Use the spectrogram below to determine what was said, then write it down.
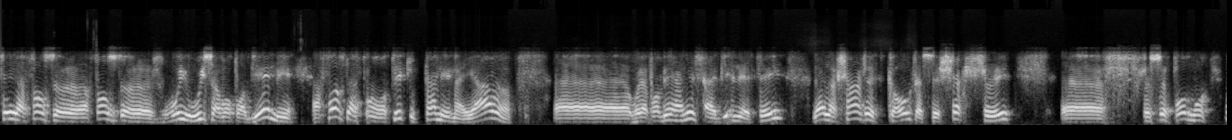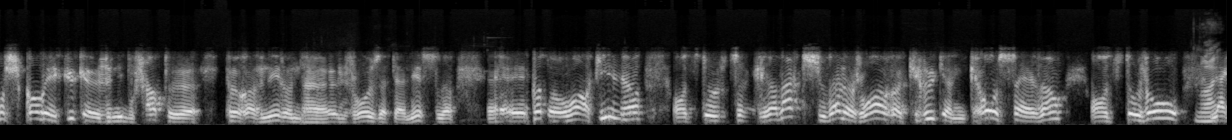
c'est à force de à force de oui oui ça va pas bien mais à force d'affronter tout le temps les meilleurs euh, la première année ça a bien été. Là elle a changé de coach elle s'est cherchée. Euh, je sais pas moi moi je suis convaincu que Jenny Bouchard peut peut revenir une, joueuse de tennis là. Euh, écoute au hockey là on dit tu remarques souvent le joueur recru qui a une grosse saison on dit toujours la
